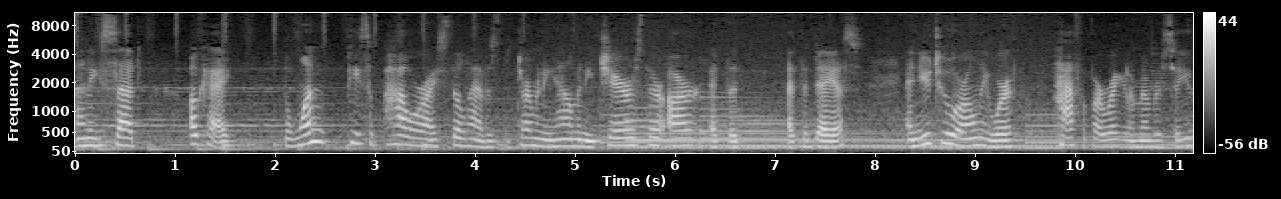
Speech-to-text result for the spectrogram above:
and he said, Okay, the one piece of power I still have is determining how many chairs there are at the at the dais, and you two are only worth half of our regular members, so you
